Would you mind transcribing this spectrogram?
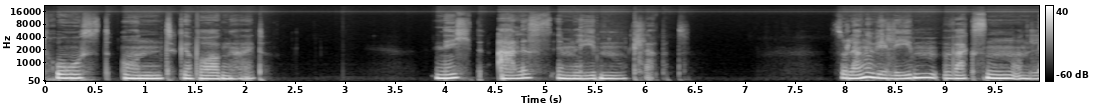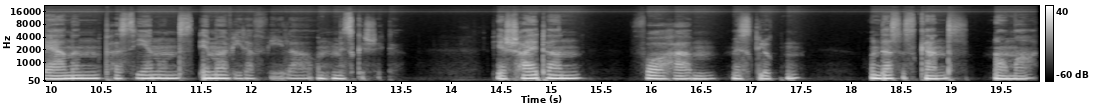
Trost und Geborgenheit. Nicht alles im Leben klappt. Solange wir leben, wachsen und lernen, passieren uns immer wieder Fehler und Missgeschicke. Wir scheitern, Vorhaben missglücken und das ist ganz normal.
